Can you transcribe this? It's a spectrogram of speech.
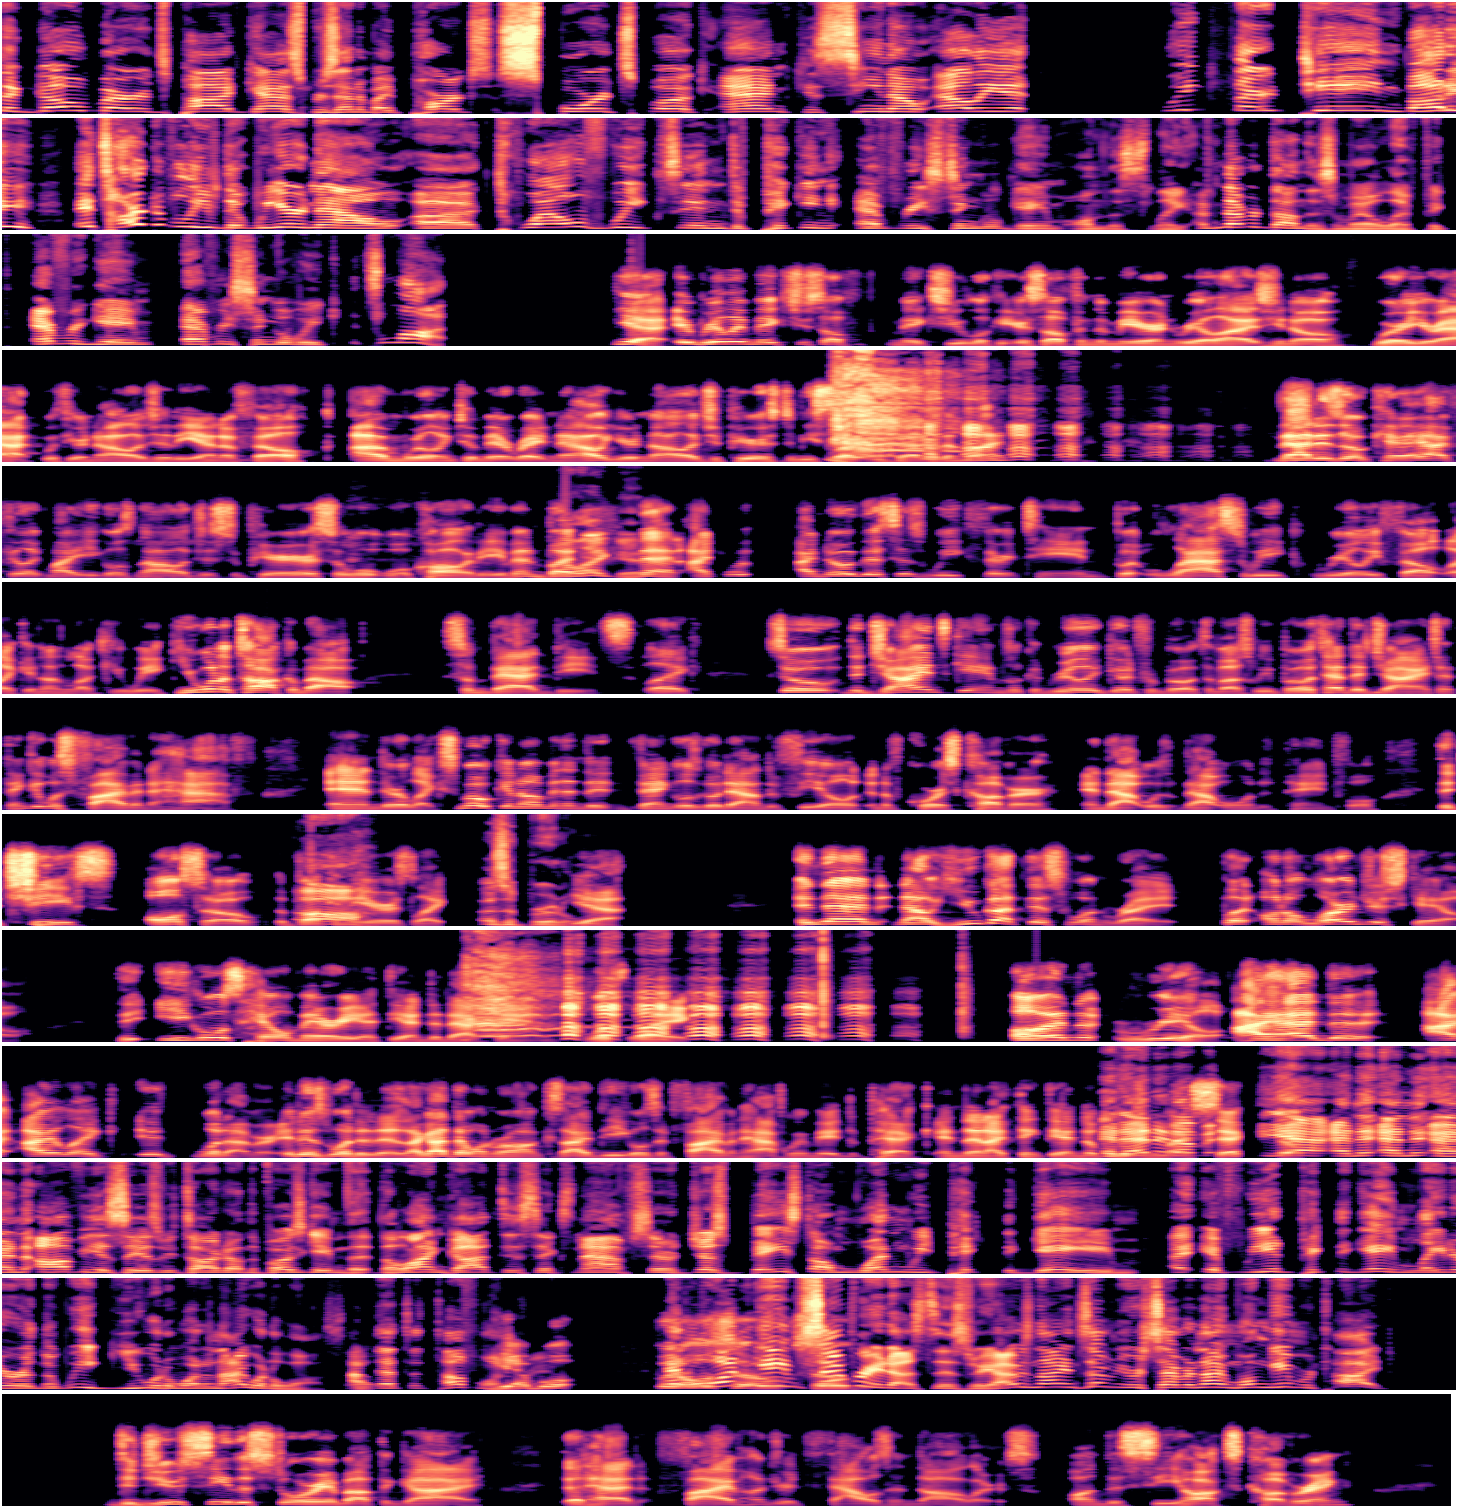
The Go Birds podcast presented by Parx Sportsbook and Casino Elliott. Week 13, buddy. It's hard to believe that we are now uh, 12 weeks into picking every single game on the slate. I've never done this in my whole life. Picked every game every single week. It's a lot. Yeah, it really makes yourself makes you look at yourself in the mirror and realize, you know, where you're at with your knowledge of the NFL. I'm willing to admit right now, your knowledge appears to be slightly better than mine. that is okay. I feel like my Eagles knowledge is superior, so we'll we'll call it even. But like it. man, I know I know this is week 13, but last week really felt like an unlucky week. You want to talk about some bad beats, like so the Giants game's looking really good for both of us. We both had the Giants. I think it was five and a half and they're like smoking them, and then the Bengals go down the field and of course cover, and that was that one was painful. The Chiefs also, the ah, Buccaneers, like That was a brutal. yeah, and then now you got this one right, but on a larger scale, the Eagles hail mary at the end of that game was like unreal. I had to. I, I like it, whatever. It is what it is. I got that one wrong because I had the Eagles at five and a half when we made the pick, and then I think they ended up it losing ended by up, six. so- yeah, and and and obviously, as we talked on the post game, that the line got to six and a half. So just based on when we picked the game, if we had picked the game later in the week, you would have won and I would have lost. Like, that's a tough one. yeah, man. well, but and also one game so- separated us this week. I was nine and seven, you were seven and nine. One game we're tied. Did you see the story about the guy that had five hundred thousand dollars on the Seahawks covering,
